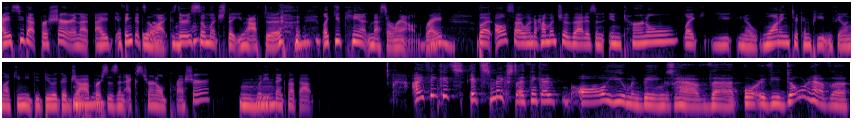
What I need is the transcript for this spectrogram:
I see that for sure, and that I, I think that's a lot because there is Mhm. so much that you have to Mhm. like you can't mess around, right? Mhm. But also, I wonder how much of that is an internal, like you you know, wanting to compete and feeling like you need to do a good job Mhm. versus an external pressure. What do you Mhm. think about that? I think it's it's mixed. I think I all human beings have that, or if you don't have the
